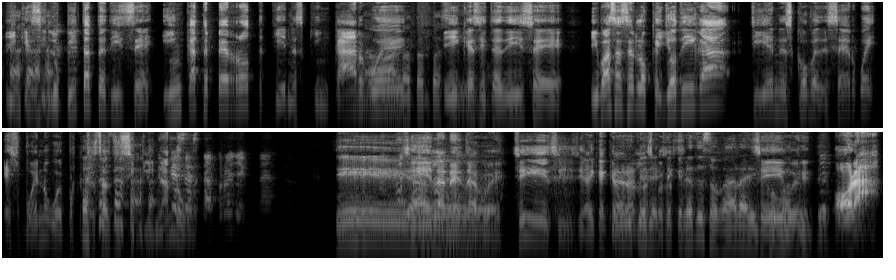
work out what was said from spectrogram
Y que si Lupita te dice, híncate perro, te tienes que hincar, No, güey. no tanto y que si te dice, y vas a hacer lo que yo diga, tienes que obedecer, güey. Es bueno, güey, porque te estás Que disciplinando, se güey. está proyectando. Sí, Sí, la neta, güey. Sí, sí, sí, hay que Sí, aclarar las quería- cosas. Te querías deshogar ahí. Sí, güey. ¡Hora!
